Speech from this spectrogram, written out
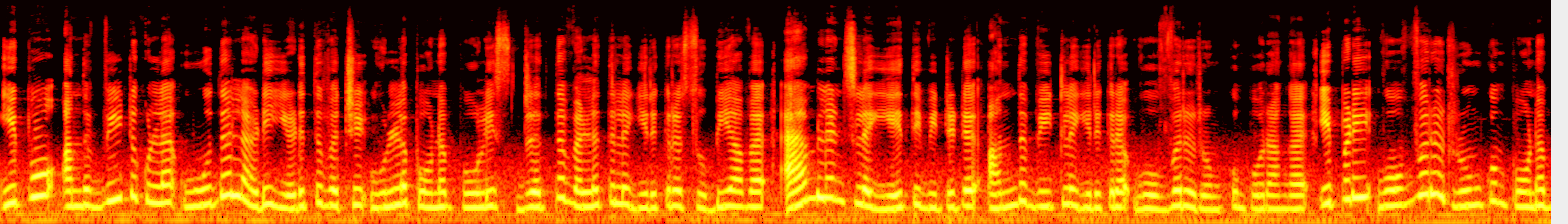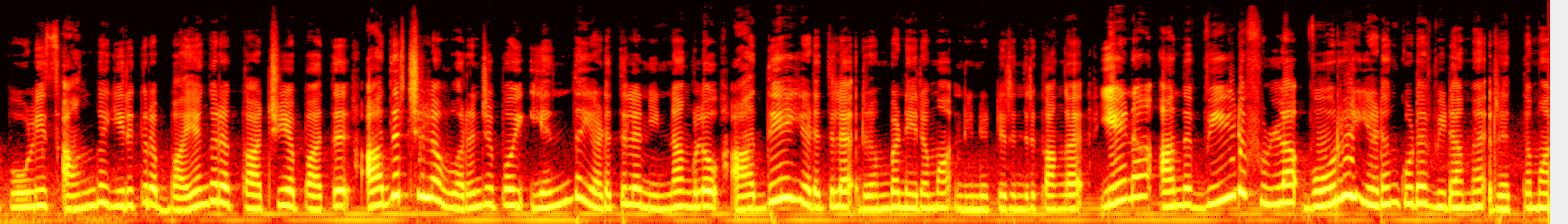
இப்போ அந்த வீட்டுக்குள்ள முதல் அடி எடுத்து வச்சு உள்ள போன போலீஸ் ரத்த வெள்ளத்துல இருக்கிற சுபியாவை ஆம்புலன்ஸ்ல ஏத்தி விட்டுட்டு அந்த வீட்டுல இருக்கிற ஒவ்வொரு ரூம்க்கும் போறாங்க. இப்படி ஒவ்வொரு ரூம்க்கும் போன போலீஸ் அங்க இருக்கிற பயங்கர காட்சியை பார்த்து அதிர்ச்சியில உறைஞ்சு போய் எந்த இடத்துல நின்னாங்களோ அதே இடத்துல ரொம்ப நேரமா நின்னுட்டு இருந்திருக்காங்க. ஏன்னா அந்த வீடு ஃபுல்லா ஒரு இடம் கூட விடாம ரத்தமா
